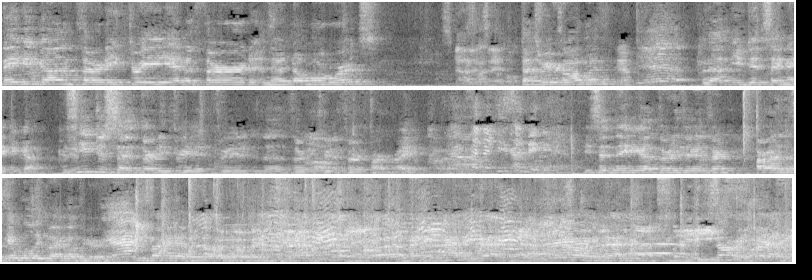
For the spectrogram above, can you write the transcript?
Naked Gun 33 and a third, and then no more words? That's what you're going with? Yeah. But that, you did say Naked Gun. Because he just said 33, three, the 33 the third part, right? He said naked. Gun. He said Naked Gun 33 and a third. All right, let's get Willie back up here. He's not going to have another No, one. it's Maddie, Hey, right? Maddie, Maddie. Sorry, Maddie. Sorry, Maddie.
